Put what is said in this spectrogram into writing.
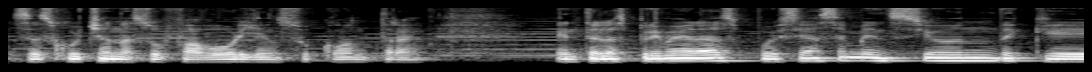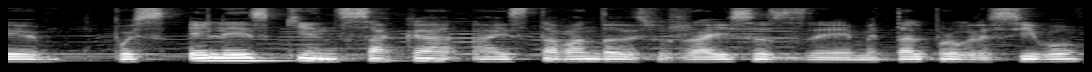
se escuchan a su favor y en su contra. Entre las primeras, pues se hace mención de que pues él es quien saca a esta banda de sus raíces de metal progresivo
